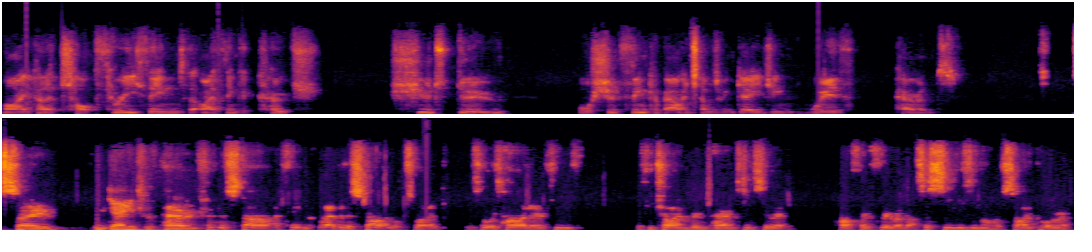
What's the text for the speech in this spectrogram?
my kind of top three things that I think a coach should do or should think about in terms of engaging with parents? So engage with parents from the start. I think whatever the start looks like, it's always harder if you if you try and bring parents into it halfway through, whether that's a season or a cycle or a,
